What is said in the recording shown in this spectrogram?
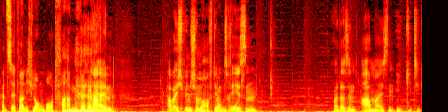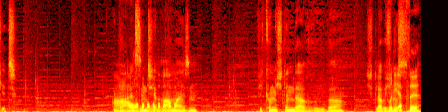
Kannst du etwa nicht Longboard fahren? Nein. Aber ich bin schon mal Long- auf dem Longboard. Tresen. Weil da sind Ameisen. Igittigit. Überall sind hier Ameisen. Wie komme ich denn da rüber? Ich glaube, ich Über die muss... Äpfel.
